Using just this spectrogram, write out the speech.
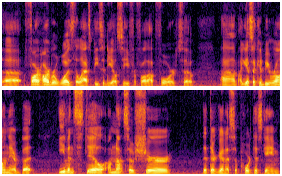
uh, Far Harbor was the last piece of DLC for Fallout 4. So um, I guess I could be wrong there, but even still, I'm not so sure that they're gonna support this game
